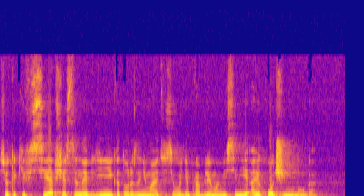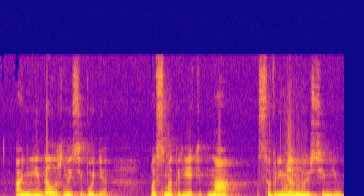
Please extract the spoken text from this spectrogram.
все-таки все общественные объединения, которые занимаются сегодня проблемами семьи, а их очень много, они должны сегодня посмотреть на современную семью,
